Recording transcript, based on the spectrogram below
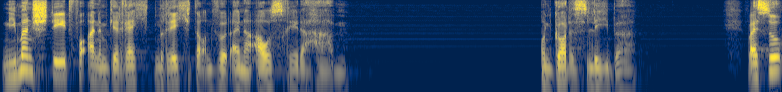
Niemand steht vor einem gerechten Richter und wird eine Ausrede haben und Gott ist Liebe. Weißt du,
